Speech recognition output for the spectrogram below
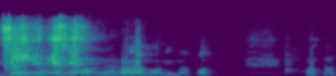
Sí, la, es, la, rola homónima. Pues.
